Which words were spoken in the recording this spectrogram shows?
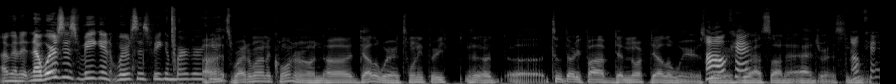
I'm gonna now. Where's this vegan? Where's this vegan burger? Uh, it's right around the corner on uh, Delaware, 23, uh, uh, 235 North Delaware is Oh, where, okay. where I saw the address. I'm Okay.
